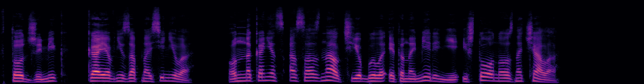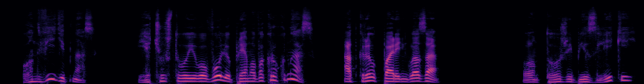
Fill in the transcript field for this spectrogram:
В тот же миг Кая внезапно осенила. Он, наконец, осознал, чье было это намерение и что оно означало. «Он видит нас! Я чувствую его волю прямо вокруг нас!» — открыл парень глаза. «Он тоже безликий?»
